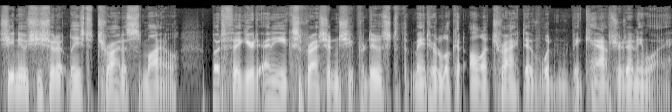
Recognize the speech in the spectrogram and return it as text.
She knew she should at least try to smile, but figured any expression she produced that made her look at all attractive wouldn't be captured anyway.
